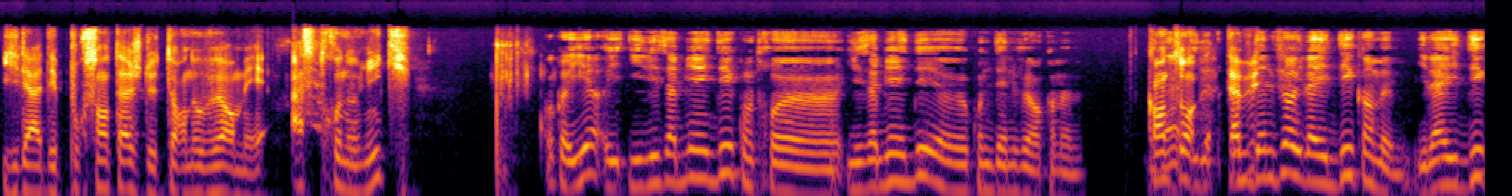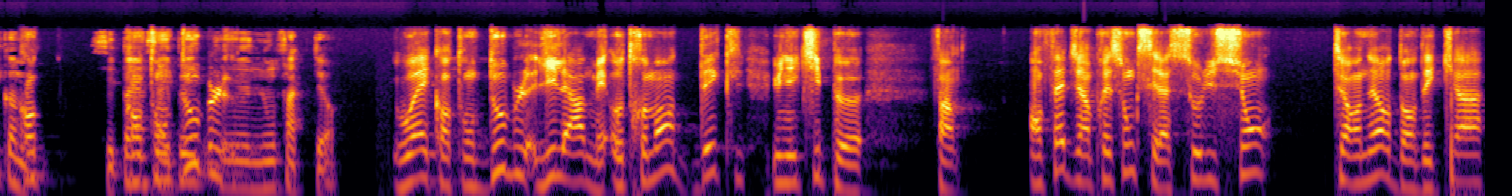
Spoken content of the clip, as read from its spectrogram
Il a des pourcentages de turnover, mais astronomiques. Hier, il, il les a bien aidés contre, euh, il les a bien aidés euh, contre Denver quand même. Quand Il a- on- il a- t'as contre vu- Denver, il a aidé quand même. Il a aidé quand, Quand- même. C'est pas quand a on double- été un non-facteur. Ouais, quand on double Lillard, mais autrement, dès qu'une équipe. euh, Enfin, en fait, j'ai l'impression que c'est la solution Turner dans des cas.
